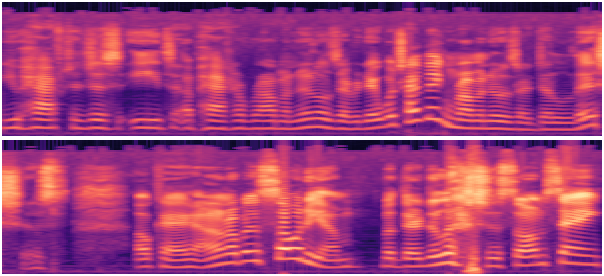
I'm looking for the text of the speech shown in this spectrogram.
you have to just eat a pack of ramen noodles every day which i think ramen noodles are delicious okay i don't know about the sodium but they're delicious so i'm saying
